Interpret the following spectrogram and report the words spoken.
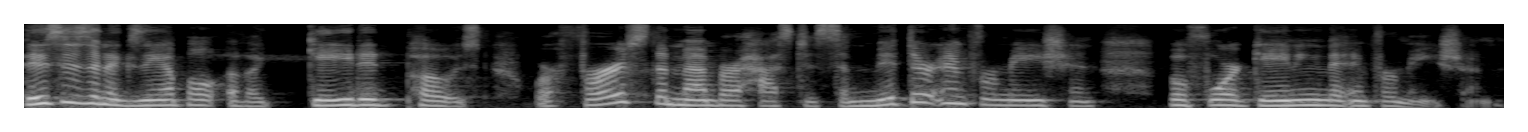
This is an example of a gated post where first the member has to submit their information before gaining the information.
